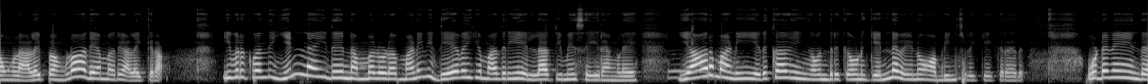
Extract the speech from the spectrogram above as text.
அவங்கள அழைப்பாங்களோ அதே மாதிரி அழைக்கிறா. இவருக்கு வந்து என்ன இது? நம்மளோட மனைவி தேவகி மாதிரியே எல்லாத்தையுமே செய்கிறாங்களே யாருமா நீ? எதுக்காக இங்கே வந்திருக்க? உனக்கு என்ன வேணும்? அப்படின்னு சொல்லி கேட்குறாரு உடனே இந்த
